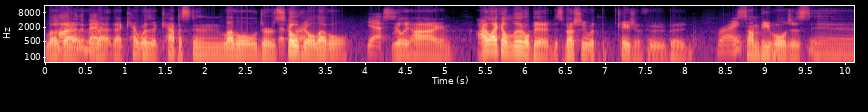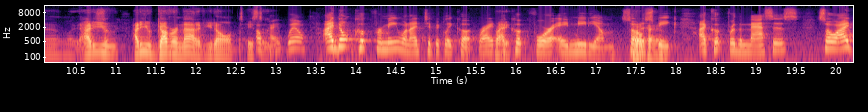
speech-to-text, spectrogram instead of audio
Love Hotter that the better. that that was it capsaicin level or That's Scoville right. level, yes. really high. And I like a little bit, especially with Cajun food. But Right. some people just, eh, like, how do you how do you govern that if you don't taste it? Okay, well, I don't cook for me when I typically cook, right? I cook for a medium, so Okay. to speak. I cook for the masses. So I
